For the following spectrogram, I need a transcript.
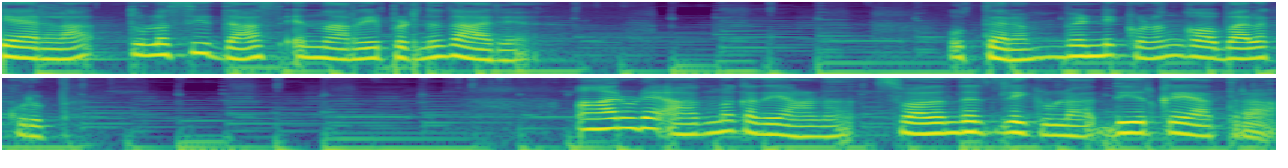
Kerala Tulsidas എന്നറിയപ്പെടുന്നത് ആര്? ഉത്തരം വെണ്ണിക്കുളം ഗോപാലക്കുറുപ്പ്. ആരുടെ ആത്മകഥയാണ് സ്വാതന്ത്ര്യത്തിലേക്കുള്ള ദീർഘയാത്ര?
